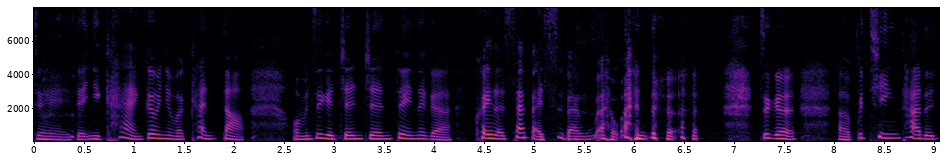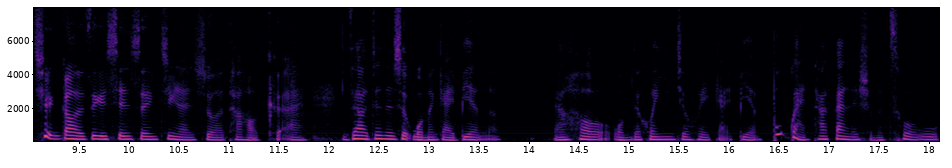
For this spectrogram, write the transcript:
对对，你看各位，你有没有看到我们这个珍珍对那个亏了三百、四百、五百万的这个呃不听他的劝告的这个先生，竟然说他好可爱？你知道，真的是我们改变了，然后我们的婚姻就会改变。不管他犯了什么错误，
